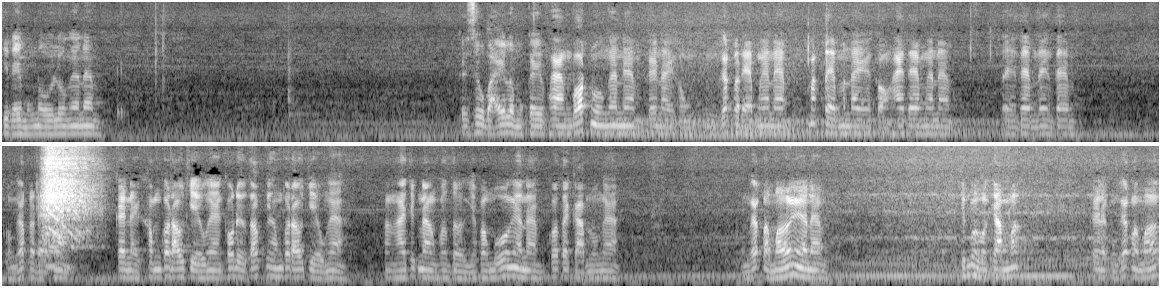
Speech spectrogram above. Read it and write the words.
chỉ đây một nồi luôn anh em. Cây số 7 là một cây phan bot luôn anh em. Cây này còn rất là đẹp anh em. Mắt tem bên đây còn hai tem anh em. Đây, tem đây, tem. Còn rất là đẹp nha. Cây này không có đảo chiều nha. Có điều tóc chứ không có đảo chiều nha. Phân hai chức năng, phân tường và phân búa nha anh em. Có tay cầm luôn nha. Còn rất là mới nha anh em. 90 phần trăm á. Cây này còn rất là mới.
